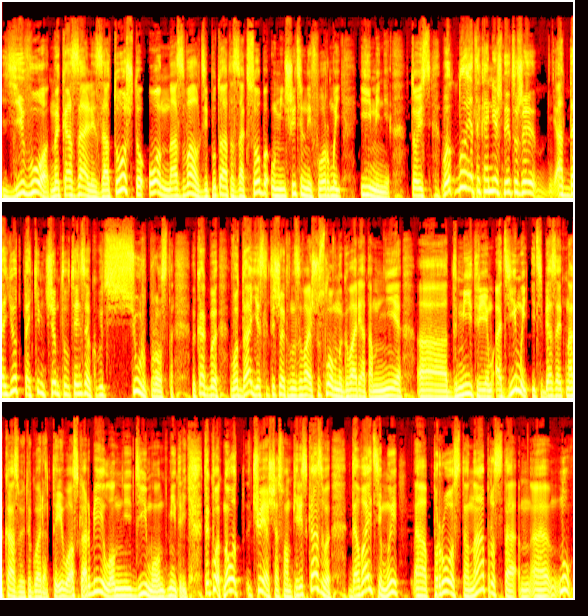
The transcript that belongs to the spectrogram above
его наказали за то, что он назвал депутата Заксоба уменьшительной формой имени. То есть, вот, ну, это, конечно, это уже отдает таким чем-то, вот, я не знаю, какой-то сюр просто. Как бы, вот, да, если ты человека называешь, условно говоря, там, не э, Дмитрием Дмитрием, а Димой, и тебя за это наказывают и говорят, ты его оскорбил, он не Дима, он Дмитрий. Так вот, ну вот, что я сейчас вам пересказываю, давайте мы а, просто-напросто, а, ну,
